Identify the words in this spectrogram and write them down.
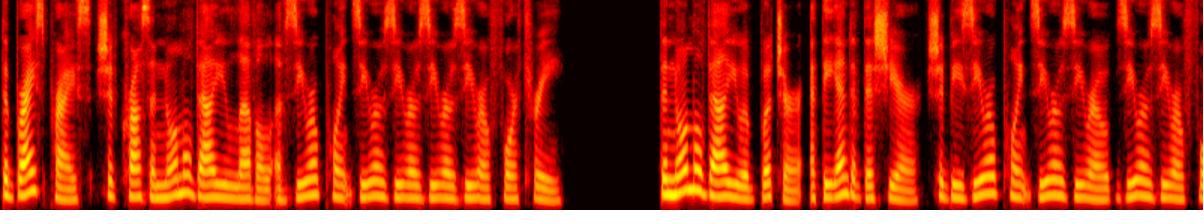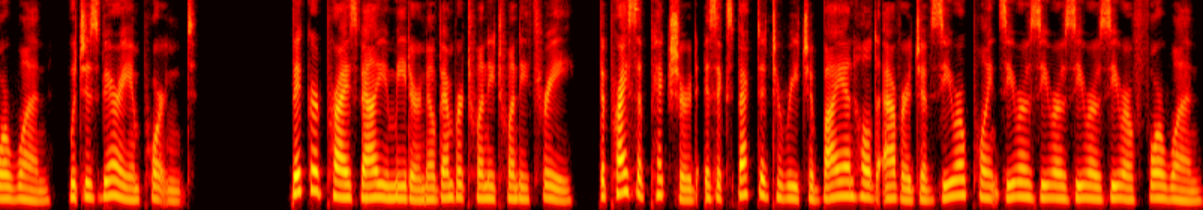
The BRISE price should cross a normal value level of 0.000043. The normal value of Bitgert at the end of this year should be 0.000041, which is very important. Bitgert Prize Value Meter November 2023, the price of Bitgert is expected to reach a buy and hold average of 0.000041.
